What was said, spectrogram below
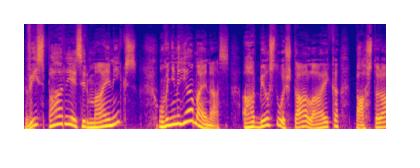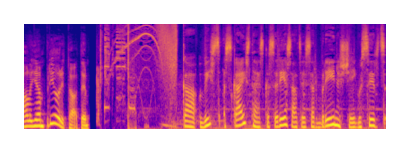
Viss pārējais ir mainīgs, un viņam ir jāmainās atbilstoši tā laika pastorālajām prioritātēm. Ka viss skaistais, kas ir iesācies ar brīnišķīgu sirds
